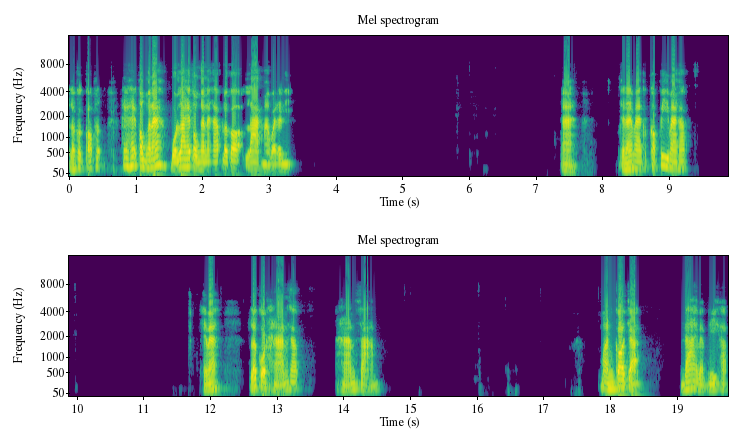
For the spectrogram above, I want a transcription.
แล้วก็ก๊อปให้ให้ตรงกันนะบนล่างให้ตรงกันนะครับ แล้วก็ลากมาไว้ด้านนี้ อะจากนั้นมาก็ copy มาครับ เห็นไหมแล้วกดหารครับ หารสามมันก็จะได้แบบนี้ครับ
